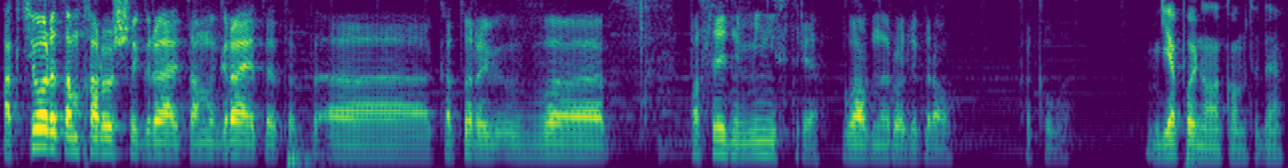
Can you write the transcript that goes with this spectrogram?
Актеры там хорошие играют, там играет этот, э, который в «Последнем министре» главную роль играл. Как его? Я понял о ком-то, да.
